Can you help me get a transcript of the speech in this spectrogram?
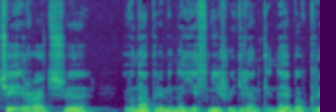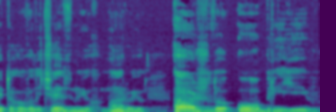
Чи радше в напрямі найяснішої ділянки неба, вкритого величезною хмарою аж до обріїв.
